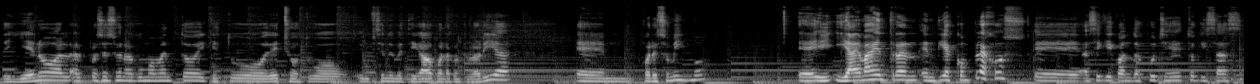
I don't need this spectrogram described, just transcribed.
de lleno al, proceso en algún momento y que estuvo, de hecho, estuvo siendo investigado por la Contraloría em, por eso mismo. Eh, y, además entran en días complejos, eh, así que cuando escuches esto quizás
